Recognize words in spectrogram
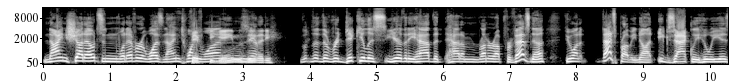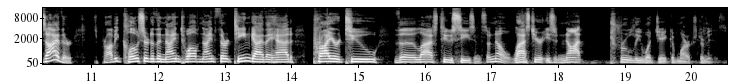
nine shutouts and whatever it was, 921 games yeah, that he the, the ridiculous year that he had that had him runner up for Vezina, if you want, that's probably not exactly who he is either. It's probably closer to the 912, 913 guy they had prior to the last two seasons. So, no, last year is not truly what Jacob Markstrom is.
